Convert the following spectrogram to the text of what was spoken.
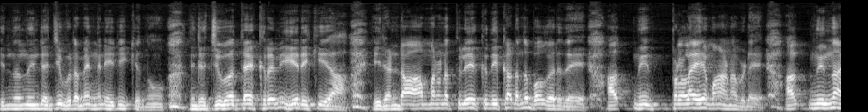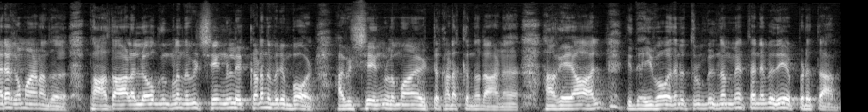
ഇന്ന് നിന്റെ ജീവിതം എങ്ങനെ ഇരിക്കുന്നു നിന്റെ ജീവിതത്തെ ക്രമീകരിക്കുക. ഈ രണ്ടാം മരണത്തിലേക്ക് നീ കടന്നു പോകരുതേ. അഗ്നി പ്രളയമാണ് അവിടെ അഗ്നി നരകമാണത് പാതാള ലോകങ്ങളെന്ന വിഷയങ്ങളിലേക്ക് കടന്നു വരുമ്പോൾ ആ വിഷയങ്ങളുമായിട്ട് കടക്കുന്നതാണ്. ആകയാൽ ഈ ദൈവവചനത്തിന് നമ്മെ തന്നെ വിധേയപ്പെടുത്താം.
